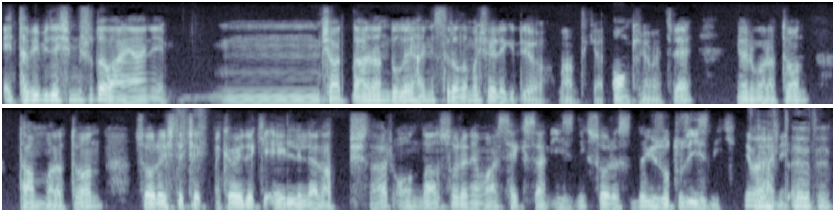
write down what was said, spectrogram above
E tabii bir de şimdi şu da var yani hmm, şartlardan dolayı hani sıralama şöyle gidiyor mantıken. 10 kilometre, yarım maraton, tam maraton, sonra işte Çekmeköy'deki 50'ler 60'lar, ondan sonra ne var? 80 İznik, sonrasında 130 İznik. Değil mi? Evet, Hani evet, evet.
